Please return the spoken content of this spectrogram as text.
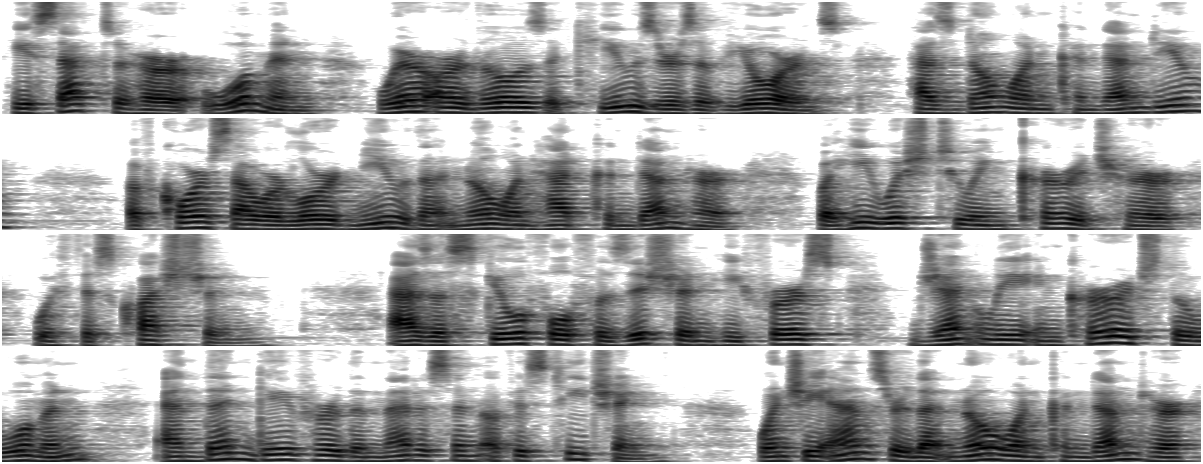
he said to her, Woman, where are those accusers of yours? Has no one condemned you? Of course, our Lord knew that no one had condemned her, but he wished to encourage her with this question. As a skillful physician, he first gently encouraged the woman and then gave her the medicine of his teaching. When she answered that no one condemned her,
